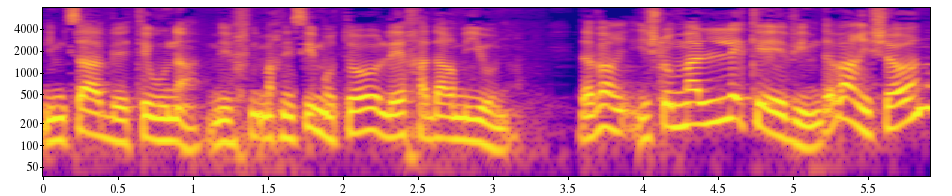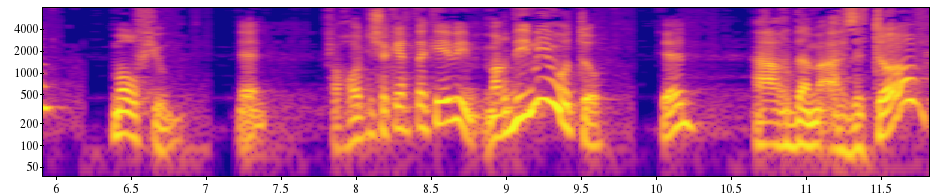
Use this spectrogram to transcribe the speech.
נמצא בתאונה, מכניסים אותו לחדר מיון. דבר, יש לו מלא כאבים. דבר ראשון, מורפיום, כן? לפחות לשכך את הכאבים. מרדימים אותו, כן? ההרדמה, אה, זה טוב?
